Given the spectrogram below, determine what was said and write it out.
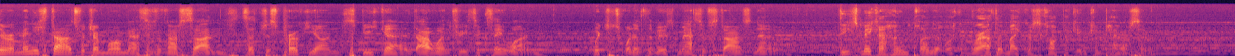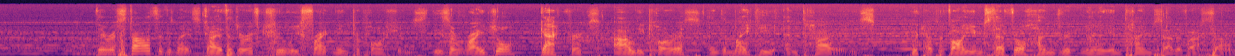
There are many stars which are more massive than our Sun, such as Procyon, Spica, and R136A1, which is one of the most massive stars known. These make our home planet look rather microscopic in comparison. There are stars in the night sky that are of truly frightening proportions. These are Rigel, Gacrux, R Leporis, and the mighty Antares, which has a volume several hundred million times that of our Sun.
